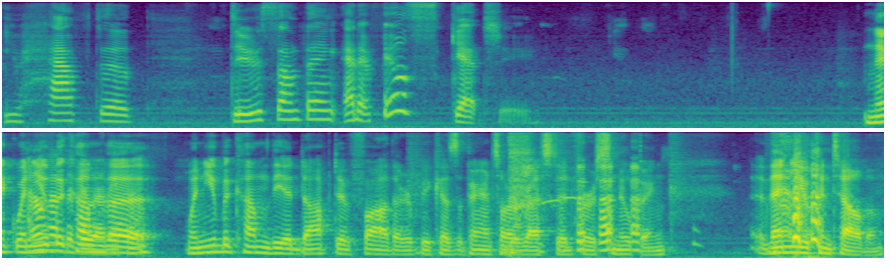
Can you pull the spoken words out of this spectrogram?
you have to do something and it feels sketchy. Nick, when you become anything. the when you become the adoptive father because the parents are arrested for snooping, then you can tell them.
